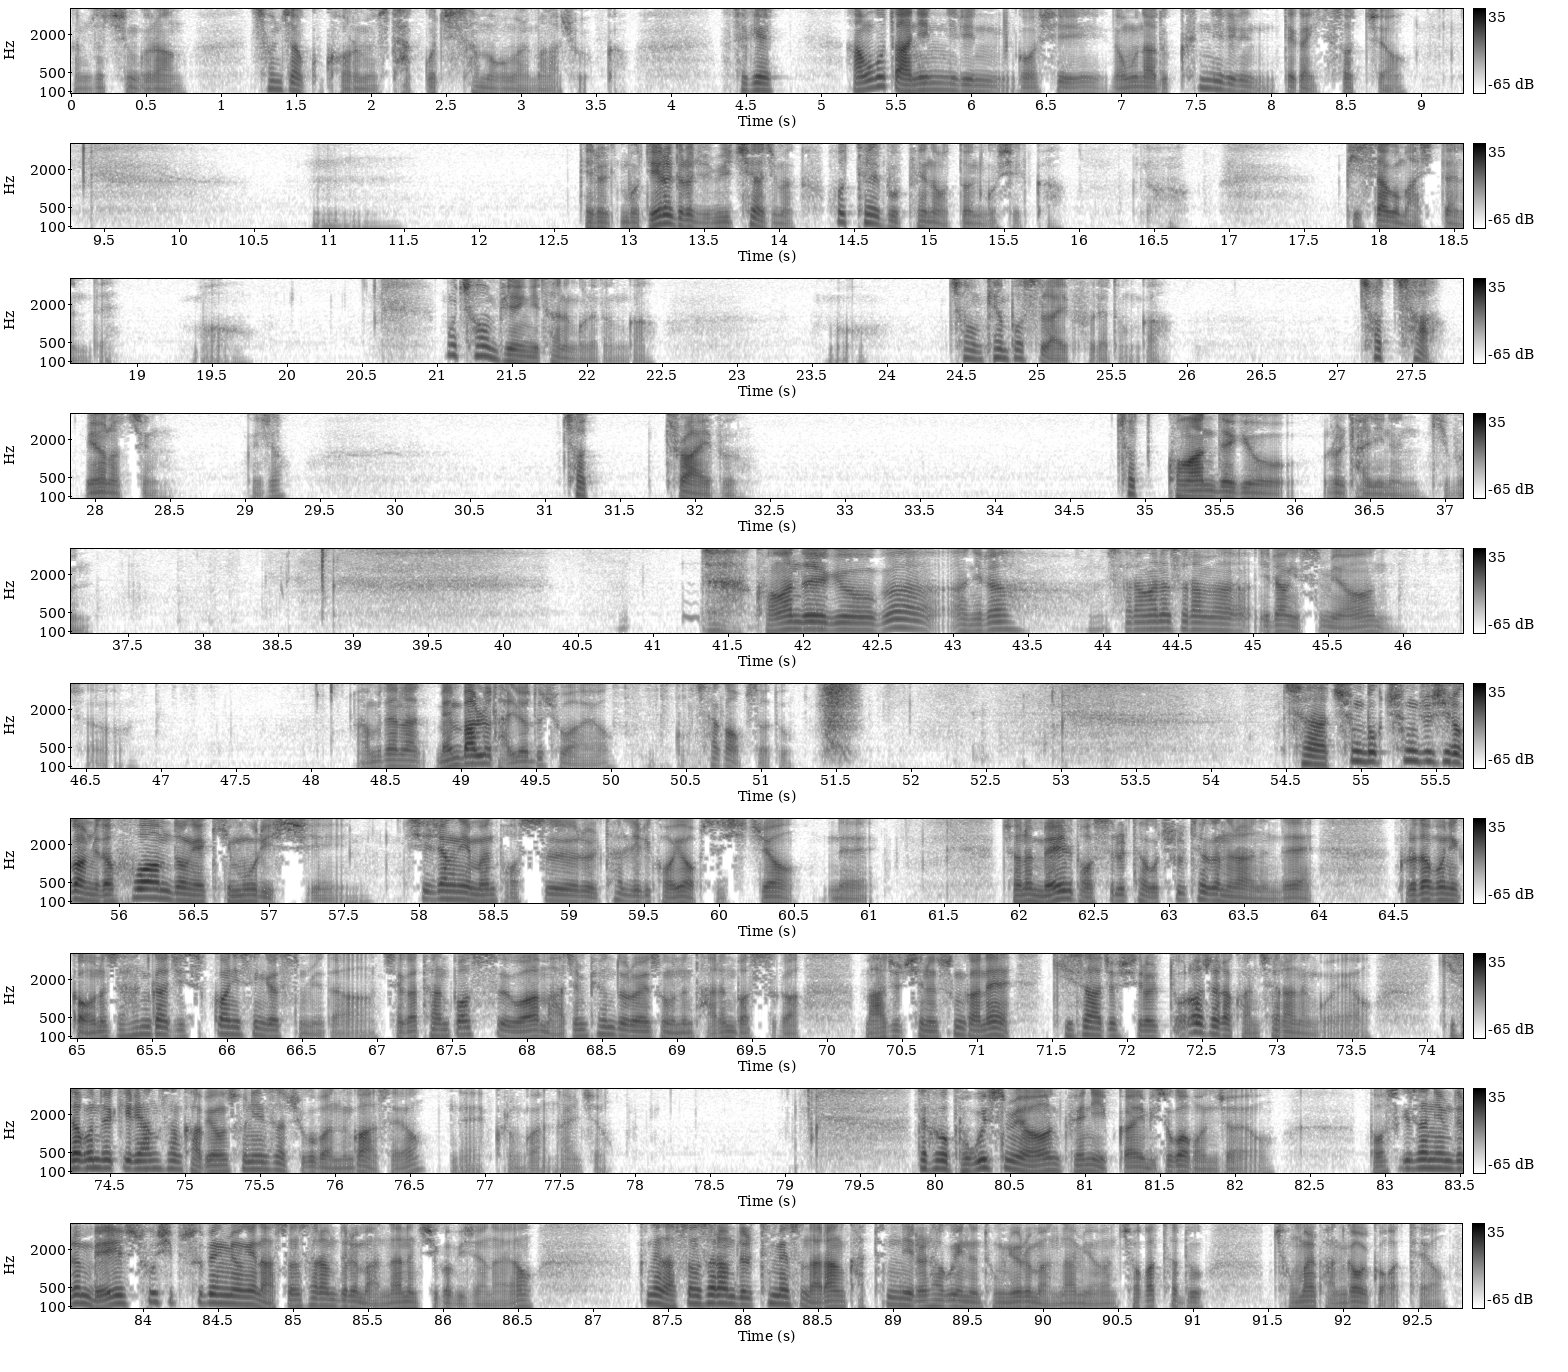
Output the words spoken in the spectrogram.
남자친구랑 손잡고 걸으면서 닭꼬치 사 먹으면 얼마나 좋을까. 되게 아무것도 아닌 일인 것이 너무나도 큰 일인 때가 있었죠. 음, 예를 뭐 예를 들어 좀 유치하지만 호텔 뷔페는 어떤 곳일까? 어, 비싸고 맛있다는데. 뭐, 뭐 처음 비행기 타는 거라던가. 뭐 처음 캠퍼스 라이프라던가. 첫 차 면허증. 그죠? 첫 드라이브. 첫 광안대교를 달리는 기분 자, 광안대교가 아니라 사랑하는 사람이랑 있으면 저 아무데나 맨발로 달려도 좋아요. 꼭 차가 없어도. 자, 충북 충주시로 갑니다. 호암동의 김우리 씨. 시장님은 버스를 탈 일이 거의 없으시죠? 네. 저는 매일 버스를 타고 출퇴근을 하는데 그러다 보니까 어느새 한 가지 습관이 생겼습니다. 제가 탄 버스와 맞은편 도로에서 오는 다른 버스가 마주치는 순간에 기사 아저씨를 뚫어져라 관찰하는 거예요. 기사분들끼리 항상 가벼운 손인사 주고받는 거 아세요? 네, 그런 거안 알죠. 근데 그거 보고 있으면 괜히 입가에 미소가 번져요. 버스 기사님들은 매일 수십 수백 명의 낯선 사람들을 만나는 직업이잖아요. 근데 낯선 사람들 틈에서 나랑 같은 일을 하고 있는 동료를 만나면 저 같아도 정말 반가울 것 같아요.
